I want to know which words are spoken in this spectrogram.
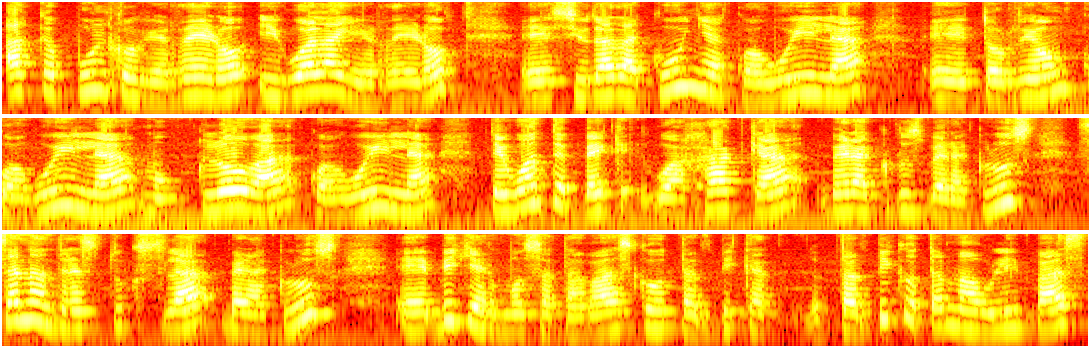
Acapulco, Guerrero, Iguala, Guerrero, eh, Ciudad Acuña, Coahuila, eh, Torreón, Coahuila, Monclova, Coahuila, Tehuantepec, Oaxaca, Veracruz, Veracruz, San Andrés Tuxtla, Veracruz, Villahermosa, Tabasco, Tampico, Tamaulipas,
